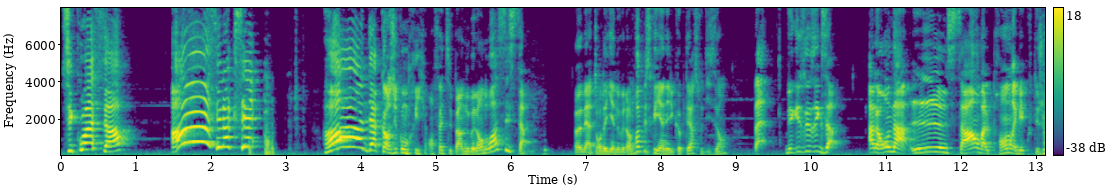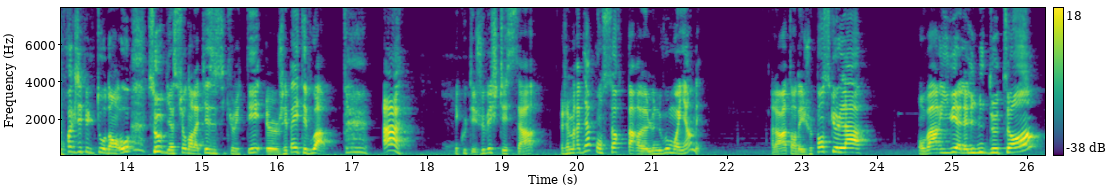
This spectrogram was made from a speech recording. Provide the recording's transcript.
C'est quoi ça Ah, c'est l'accès ah, d'accord, j'ai compris. En fait, c'est pas un nouvel endroit, c'est ça. Euh, mais attendez, il y a un nouvel endroit parce qu'il y a un hélicoptère, soi-disant. Bah, mais qu'est-ce que c'est que ça? Alors on a ça, on va le prendre. Et eh bien écoutez, je crois que j'ai fait le tour d'en haut, sauf bien sûr dans la pièce de sécurité, euh, j'ai pas été voir. Ah Écoutez, je vais jeter ça. J'aimerais bien qu'on sorte par euh, le nouveau moyen, mais... Alors attendez, je pense que là, on va arriver à la limite de temps.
